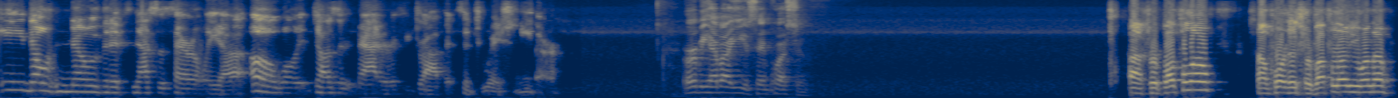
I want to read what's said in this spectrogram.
I don't know that it's necessarily a oh well, it doesn't matter if you drop it situation either. Irby, how about you? Same question. Uh, for Buffalo, how important is for Buffalo? You want to know,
